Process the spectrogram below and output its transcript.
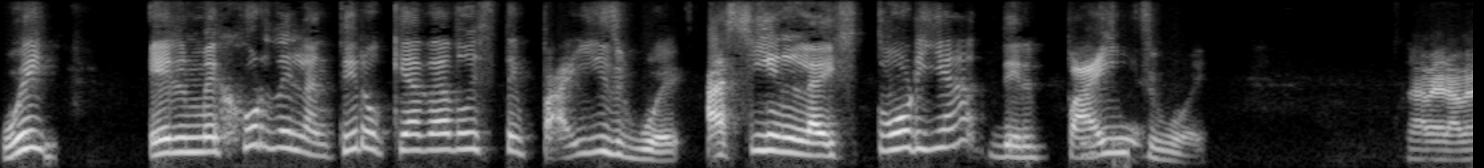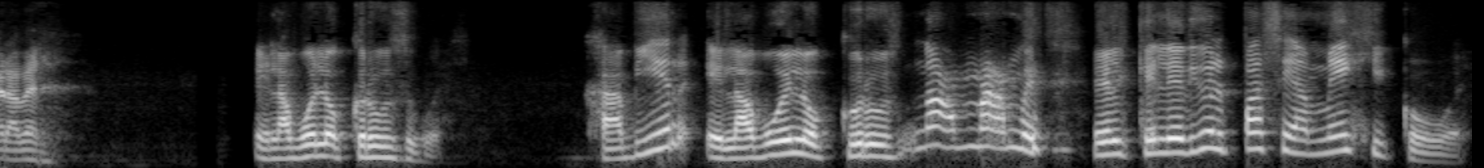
güey, el mejor delantero que ha dado este país, güey. Así en la historia del país, güey. A ver, a ver, a ver. El abuelo Cruz, güey. Javier, el abuelo Cruz. No mames, el que le dio el pase a México, güey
